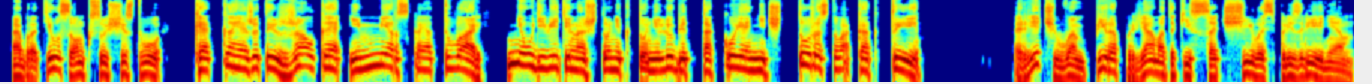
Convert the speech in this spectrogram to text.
– обратился он к существу. «Какая же ты жалкая и мерзкая тварь! Неудивительно, что никто не любит такое ничтожество, как ты!» Речь вампира прямо-таки сочилась презрением.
